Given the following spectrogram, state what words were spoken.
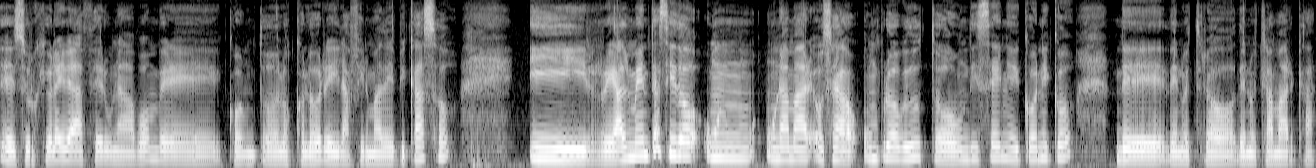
eh, surgió la idea de hacer una bomber con todos los colores y la firma de Picasso y realmente ha sido un, una o sea, un producto, un diseño icónico de, de, nuestro, de nuestra marca.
